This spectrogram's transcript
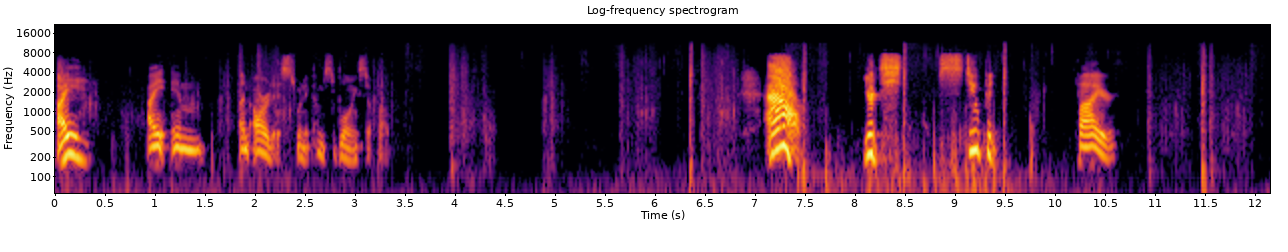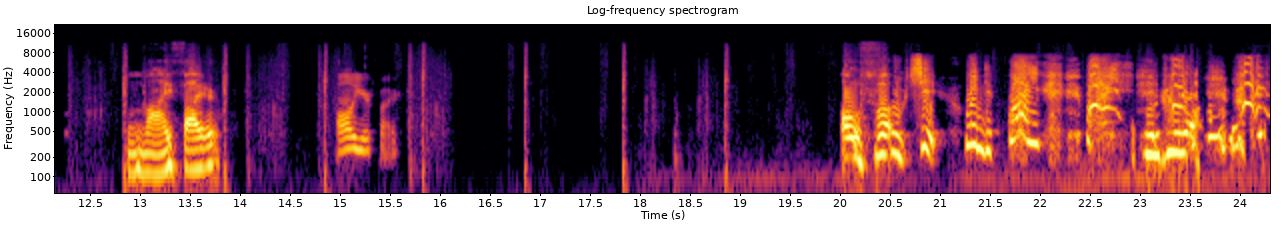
I I am an artist when it comes to blowing stuff up. Ow! Your stupid fire. My fire. All your fire. Oh fuck! Oh shit! When? Why? Why?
